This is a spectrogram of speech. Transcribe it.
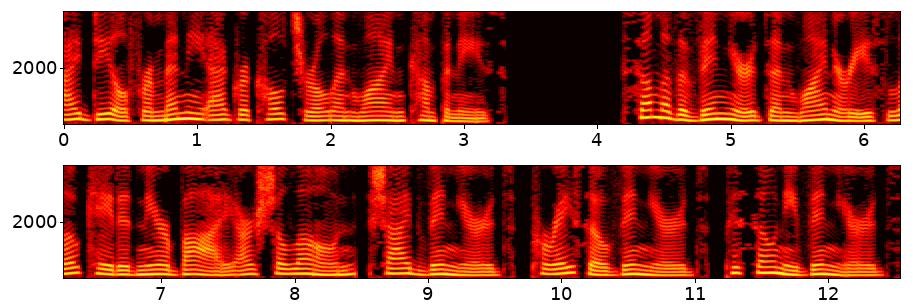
ideal for many agricultural and wine companies. Some of the vineyards and wineries located nearby are Chalone, Scheid Vineyards, Paraiso Vineyards, Pisoni Vineyards,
